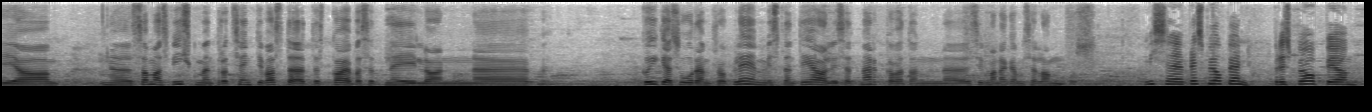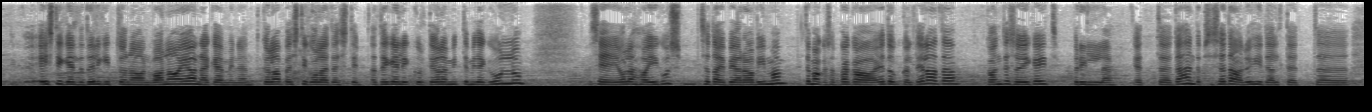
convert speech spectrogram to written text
ja äh, samas viiskümmend protsenti vastajatest kaebas, et neil on kõige suurem probleem, mis nad ealiselt märkavad, on silmanägemise langus. mis see presbioopia on? presbioopia eesti keelde tõlgituna on vana aja nägemine, kõlab hästi koledasti, aga tegelikult ei ole mitte midagi hullu, see ei ole haigus, seda ei pea ravima, temaga saab väga edukalt elada, kandes õigeid prille. et äh, tähendab see seda lühidalt, et äh,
